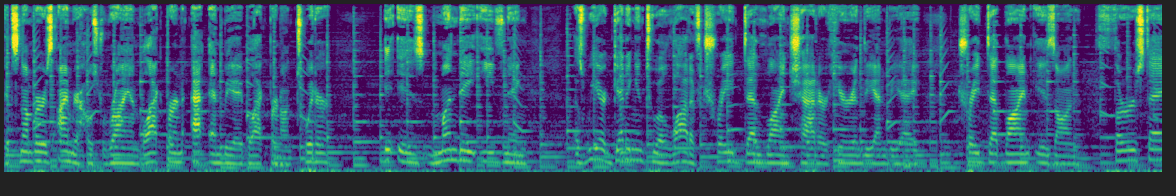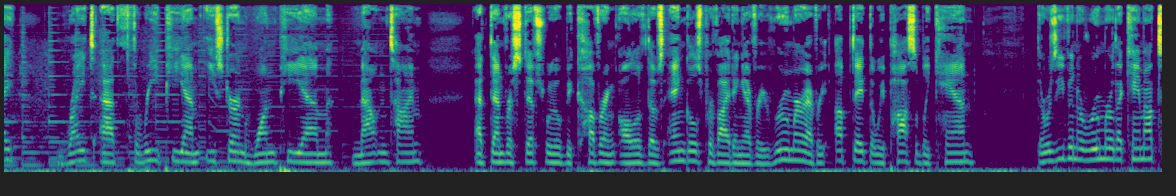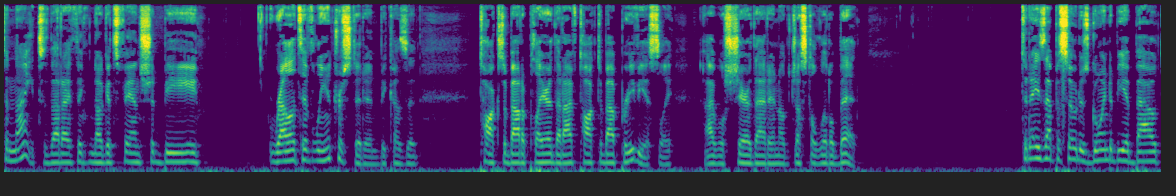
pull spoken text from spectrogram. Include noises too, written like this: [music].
Nuggets Numbers. I'm your host Ryan Blackburn at NBA Blackburn on Twitter. It is Monday evening as we are getting into a lot of trade deadline chatter here in the NBA. Trade deadline is on Thursday, right at 3 p.m. Eastern, 1 p.m. Mountain Time. At Denver Stiffs, we will be covering all of those angles, providing every rumor, every update that we possibly can. There was even a rumor that came out tonight that I think Nuggets fans should be relatively interested in because it talks about a player that I've talked about previously. I will share that in just a little bit. Today's episode is going to be about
